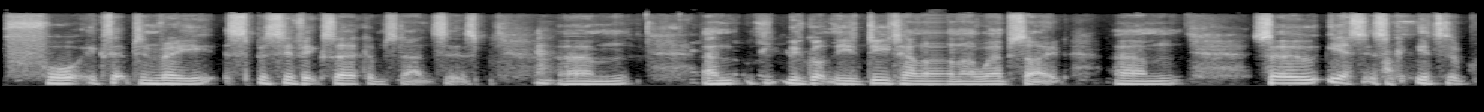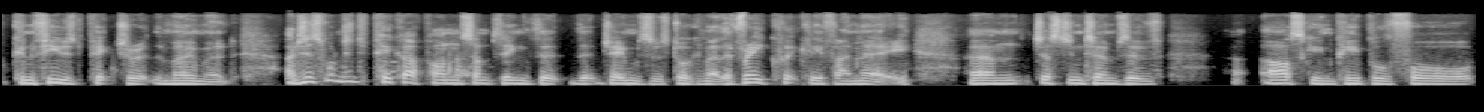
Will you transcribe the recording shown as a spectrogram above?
for except in very specific circumstances. Um, and we've got the detail on our website. Um, so yes, it's a, it's a confused picture at the moment. I just wanted to pick up on something that that James was talking about there very quickly, if I may, um, just in terms of asking people for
